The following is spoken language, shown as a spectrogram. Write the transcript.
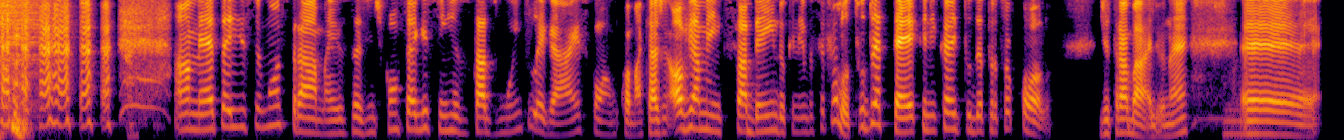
a meta é isso mostrar, mas a gente consegue sim resultados muito legais com a, com a maquiagem, obviamente sabendo que nem você falou, tudo é técnica e tudo é protocolo de trabalho, né? É,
